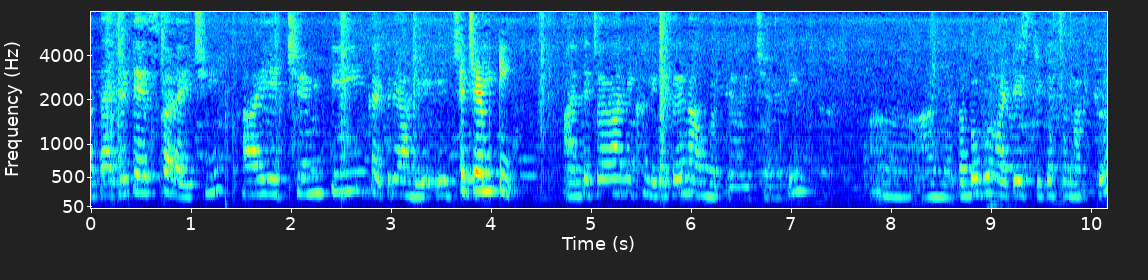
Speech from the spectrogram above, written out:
आता यातली टेस्ट करायची. हा एच एम टी काहीतरी आहे. एच एम टी आणि त्याच्या आणि खाली काहीतरी नाव होतं याच्यावरती अं, आणि आता बघू हा टेस्टी कसा लागतोय.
